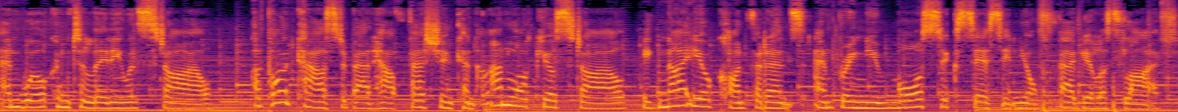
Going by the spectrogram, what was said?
and welcome to Leading with Style, a podcast about how fashion can unlock your style, ignite your confidence, and bring you more success in your fabulous life.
